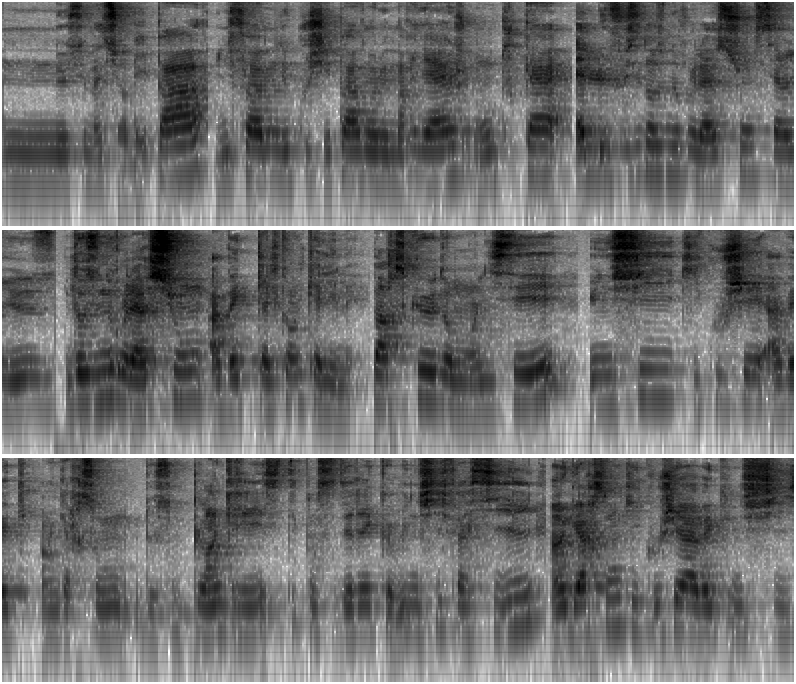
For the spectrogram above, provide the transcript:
ne se masturbait pas, une femme ne couchait pas avant le mariage, en tout cas, elle le faisait dans une relation sérieuse, dans une relation avec quelqu'un qu'elle aimait. Parce que dans mon lycée, une fille qui couchait avec un garçon de son plein gré, c'était considéré comme une fille facile. Un garçon qui couchait avec une fille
